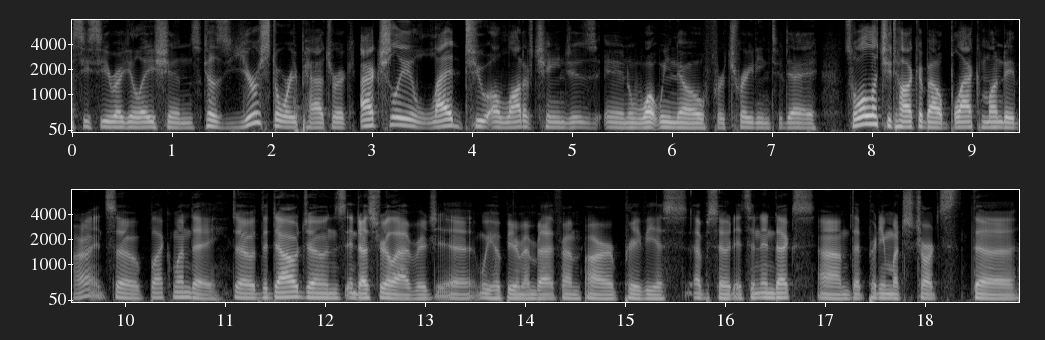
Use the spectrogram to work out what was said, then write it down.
SEC regulations because your story, Patrick, actually led to a lot of changes in what we know for trading today. So I'll let you talk about Black Monday. All right, so Black Monday. So the Dow Jones Industrial Average, uh, we hope you remember that from our previous episode. It's an index um, that pretty much charts the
